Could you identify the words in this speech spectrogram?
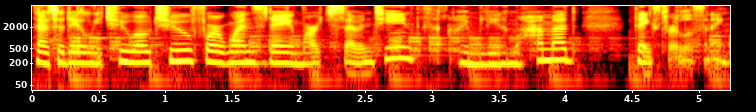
That's a Daily 202 for Wednesday, March 17th. I'm Lina Mohammed. Thanks for listening.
